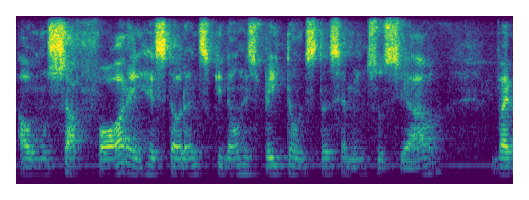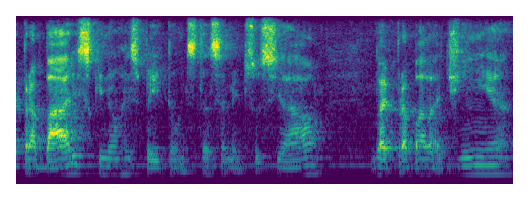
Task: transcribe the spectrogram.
almoçar fora em restaurantes que não respeitam o distanciamento social, vai para bares que não respeitam o distanciamento social, vai para baladinha,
